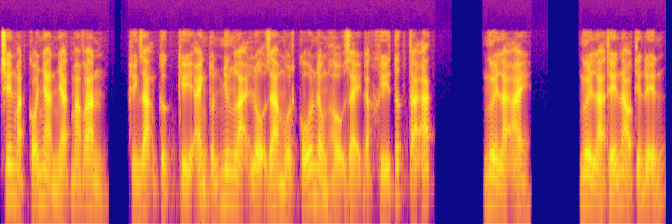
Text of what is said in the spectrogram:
trên mặt có nhàn nhạt ma văn, hình dạng cực kỳ anh tuấn nhưng lại lộ ra một cỗ nồng hậu dày đặc khí tức tà ác. Ngươi là ai? Ngươi là thế nào tiến đến?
